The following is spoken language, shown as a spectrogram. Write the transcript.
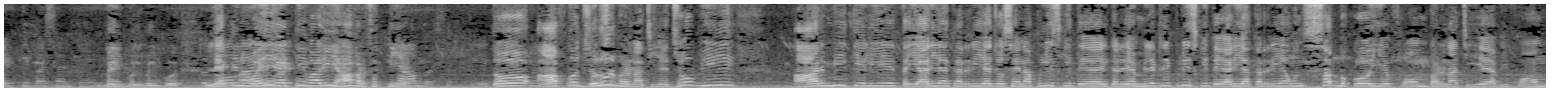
80 परसेंट बिल्कुल बिल्कुल। तो लेकिन वही मेरा 80 वाली यहाँ भर सकती है। तो आपको ज़रूर भरना चाहिए। जो भी आर्मी के लिए तैयारियाँ कर रही है जो सेना पुलिस की तैयारी कर रही है मिलिट्री पुलिस की तैयारियाँ कर रही है उन सबको ये फॉर्म भरना चाहिए। अभी फॉर्म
